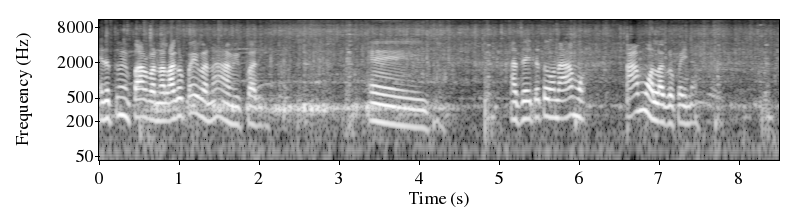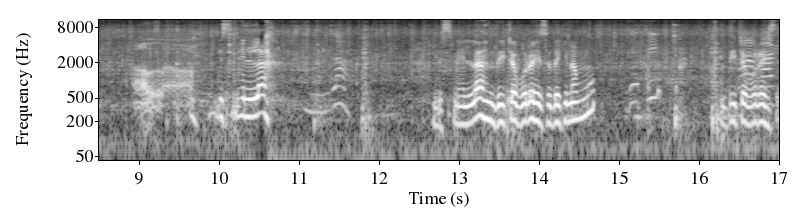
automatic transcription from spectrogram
এটা তুমি পারবা না লাগর পাইবা না আমি পারি। এই আচ্ছা এটা তো না আমও আমও লাগর পাই না। আল্লাহ বিসমিল্লাহ। বিসমিল্লাহ দুইটা বড় হয়েছে দেখি না আম্মু। দুইটা বড় হয়েছে।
